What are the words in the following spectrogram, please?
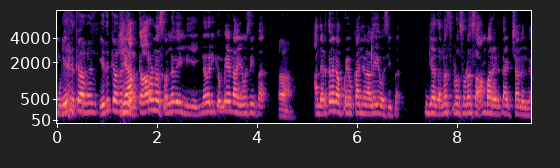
முடியாது. எதுக்காக எதுக்காக ஏன் காரணம் சொல்லவே இல்லையே. இன்ன வரைக்குமே நான் யோசிப்பேன். அந்த இடத்துல நான் போய் உட்காந்தனாலே யோசிப்பேன். இங்க தானே சுட சுட சாம்பார் எடுத்து அடிச்சானுங்க.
